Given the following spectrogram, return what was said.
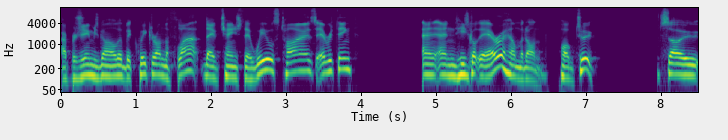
I presume he's gone a little bit quicker on the flat. They've changed their wheels, tires, everything, and and he's got the aero helmet on, Pog too. So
